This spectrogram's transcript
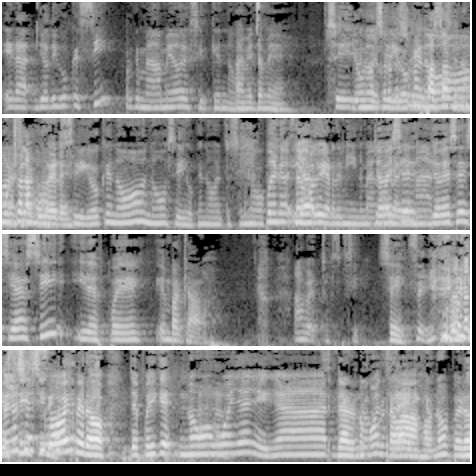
era, yo digo que sí, porque me daba miedo decir que no. A mí también. Sí, yo, no, yo creo que digo eso que pasa no, mucho a las mujeres. Si digo que no, no, si digo que no, entonces no. Bueno, se y van a- de mí, no me yo, a veces, yo a veces decía sí y después embarcaba. A ver, entonces sí. Sí. Sí. Yo también sí, sí voy, pero después que no Ajá. voy a llegar. claro, no no con el trabajo. ¿no? Pero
